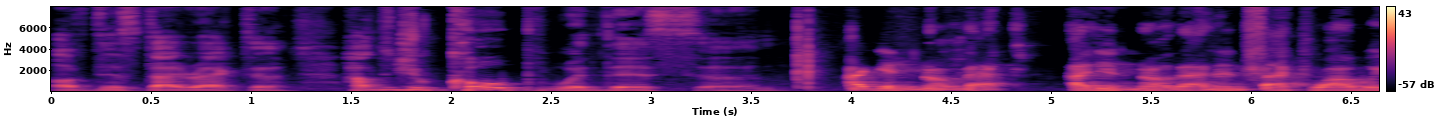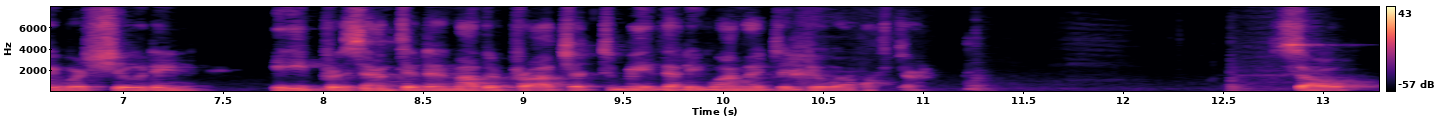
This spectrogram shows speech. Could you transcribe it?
of this director. How did you cope with this? Uh, I didn't know that. I didn't know that. In fact, while we were shooting, he presented another project to me that he wanted to do after. So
